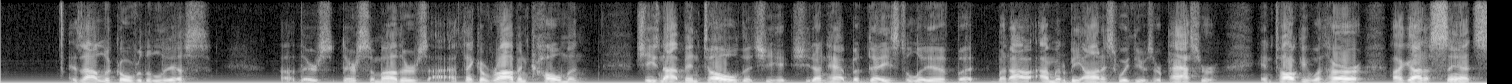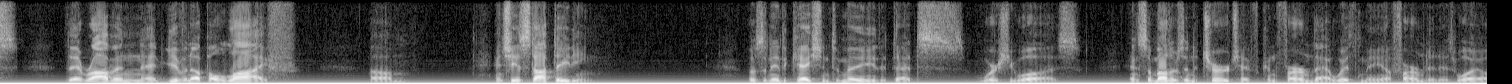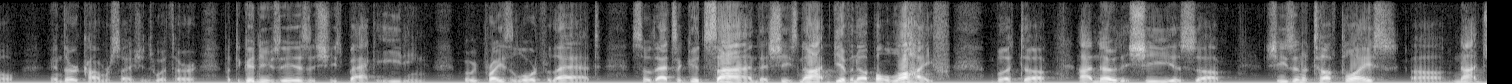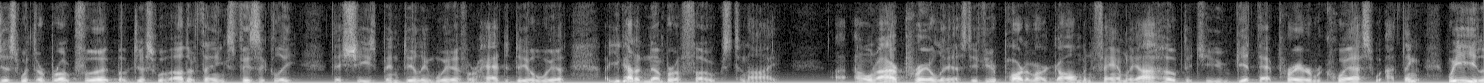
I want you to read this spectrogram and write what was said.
as I look over the list, uh, there's there's some others. I think of Robin Coleman. She's not been told that she she doesn't have but days to live, but but I, I'm going to be honest with you as her pastor. In talking with her, I got a sense that Robin had given up on life, um, and she had stopped eating. It was an indication to me that that's where she was, and some others in the church have confirmed that with me, affirmed it as well in their conversations with her. But the good news is that she's back eating. But we praise the Lord for that. So that's a good sign that she's not giving up on life. But uh, I know that she is uh, she's in a tough place, uh, not just with her broke foot, but just with other things physically that she's been dealing with or had to deal with. Uh, you got a number of folks tonight on our prayer list, if you're part of our Gallman family, I hope that you get that prayer request. I think we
